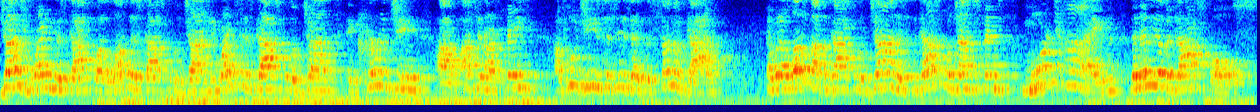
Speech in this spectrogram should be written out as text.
John's writing this gospel. I love this gospel of John. He writes this gospel of John, encouraging um, us in our faith of who Jesus is as the Son of God. And what I love about the Gospel of John is that the Gospel of John spends more time than any other Gospels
